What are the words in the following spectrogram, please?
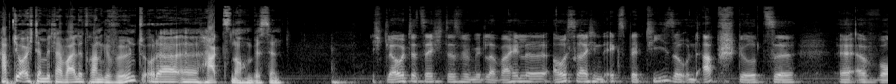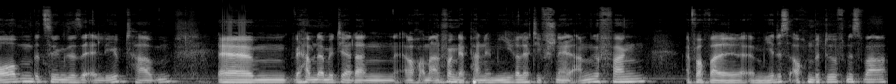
Habt ihr euch da mittlerweile dran gewöhnt oder hakt's noch ein bisschen? Ich glaube tatsächlich, dass wir mittlerweile ausreichend Expertise und Abstürze erworben bzw. erlebt haben. Ähm, wir haben damit ja dann auch am Anfang der Pandemie relativ schnell angefangen, einfach weil ähm, jedes auch ein Bedürfnis war.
